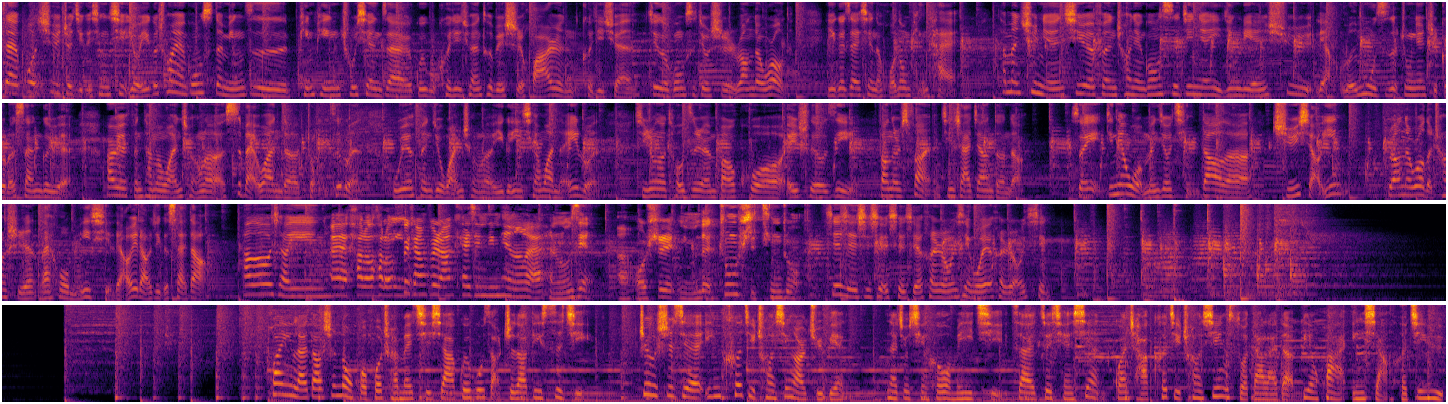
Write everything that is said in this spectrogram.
在过去这几个星期，有一个创业公司的名字频频出现在硅谷科技圈，特别是华人科技圈。这个公司就是 Round the World，一个在线的活动平台。他们去年七月份创建公司，今年已经连续两轮募资，中间只隔了三个月。二月份他们完成了四百万的种子轮，五月份就完成了一个一千万的 A 轮，其中的投资人包括 H6Z、Founders Fund、金沙江等等。所以今天我们就请到了曲小英，Round the World 的创始人，来和我们一起聊一聊这个赛道。Hello，小英。哎，Hello Hello，非常非常开心今天能来，很荣幸啊！我是你们的忠实听众。谢谢谢谢谢谢，很荣幸，我也很荣幸。欢迎来到生动活泼传媒旗下《硅谷早知道》第四季。这个世界因科技创新而巨变，那就请和我们一起在最前线观察科技创新所带来的变化、影响和机遇。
